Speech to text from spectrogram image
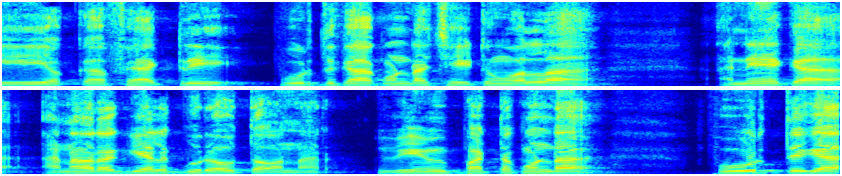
ఈ యొక్క ఫ్యాక్టరీ పూర్తి కాకుండా చేయటం వల్ల అనేక అనారోగ్యాలకు గురవుతూ ఉన్నారు. ఇవేమి పట్టకుండా పూర్తిగా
